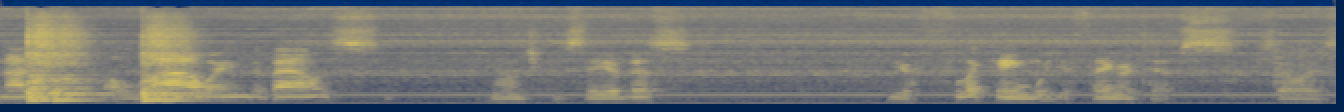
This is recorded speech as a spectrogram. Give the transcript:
not allowing the bounce, now that you can see of this, you're flicking with your fingertips. So it's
